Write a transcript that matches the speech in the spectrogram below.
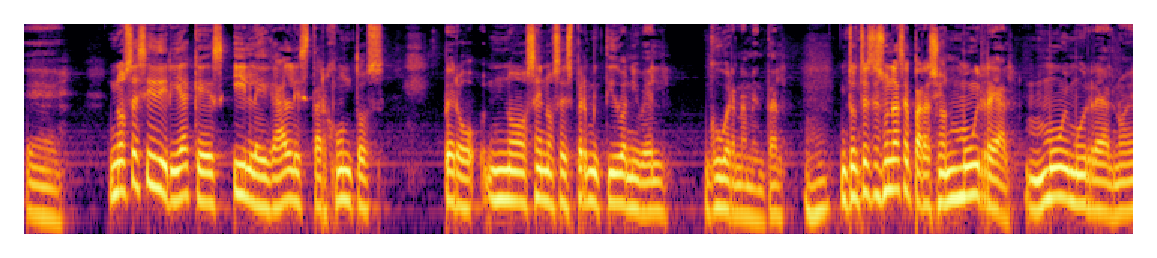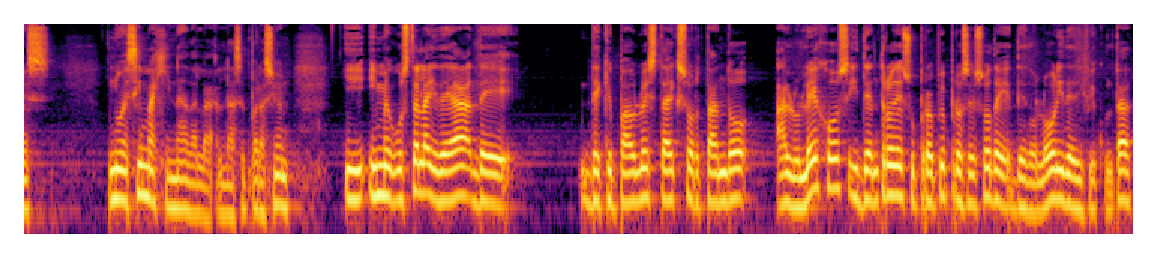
Eh, no sé si diría que es ilegal estar juntos, pero no se nos es permitido a nivel gubernamental. Entonces es una separación muy real, muy, muy real, no es, no es imaginada la, separación. Y, me gusta la idea de, de, que Pablo está exhortando a lo lejos y dentro de su propio proceso de, dolor y de dificultad.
